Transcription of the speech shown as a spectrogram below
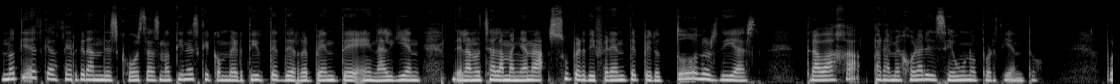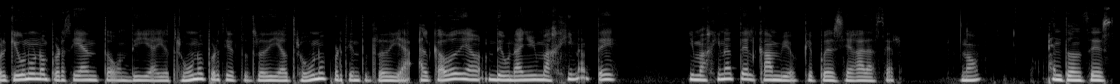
No tienes que hacer grandes cosas, no tienes que convertirte de repente en alguien de la noche a la mañana súper diferente, pero todos los días trabaja para mejorar ese 1% porque un 1% un día y otro 1% otro día, otro 1% otro día, al cabo de, un año imagínate, imagínate el cambio que puedes llegar a hacer, ¿no? Entonces,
